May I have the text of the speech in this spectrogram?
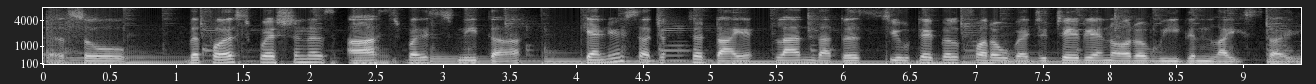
Uh, so the first question is asked by Smita. Can you suggest a diet plan that is suitable for a vegetarian or a vegan lifestyle?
